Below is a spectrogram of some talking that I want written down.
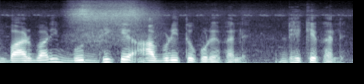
বারবারই বুদ্ধিকে আবৃত করে ফেলে, ঢেকে ফেলে।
